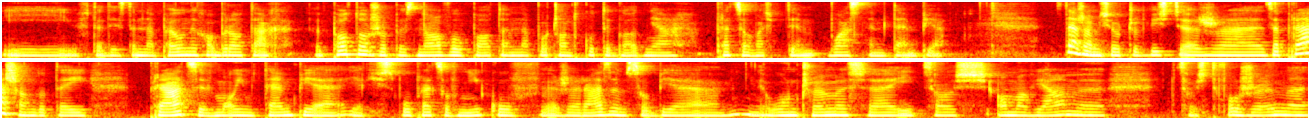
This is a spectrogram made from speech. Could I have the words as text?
i wtedy jestem na pełnych obrotach, po to, żeby znowu potem na początku tygodnia pracować w tym własnym tempie. Zdarza mi się oczywiście, że zapraszam do tej pracy, w moim tempie jakichś współpracowników, że razem sobie łączymy się i coś omawiamy, coś tworzymy.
